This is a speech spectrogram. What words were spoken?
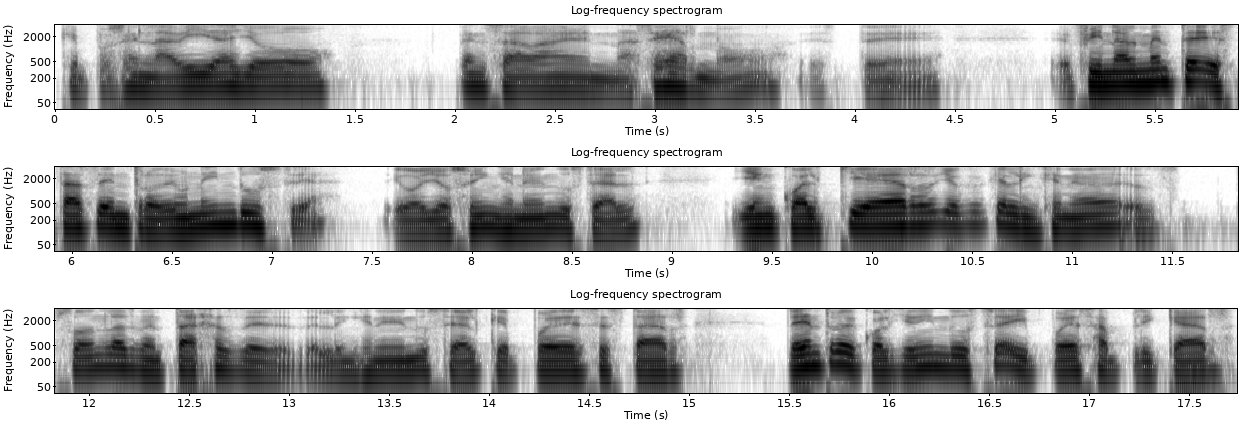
que pues en la vida yo pensaba en hacer, ¿no? Este, finalmente estás dentro de una industria, digo, yo soy ingeniero industrial, y en cualquier, yo creo que el ingeniero, son las ventajas de, de la ingeniería industrial que puedes estar dentro de cualquier industria y puedes aplicar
